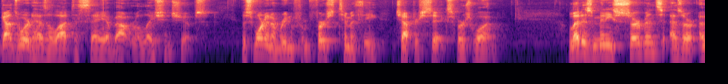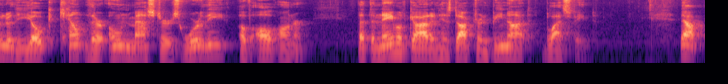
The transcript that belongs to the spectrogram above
God's word has a lot to say about relationships. This morning I'm reading from 1 Timothy chapter 6 verse 1. Let as many servants as are under the yoke count their own masters worthy of all honor, that the name of God and his doctrine be not blasphemed. Now,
